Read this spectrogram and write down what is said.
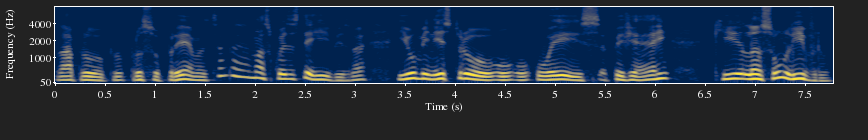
lá para o Supremo, umas coisas terríveis, né? E o ministro, o, o ex-PGR, que lançou um livro.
